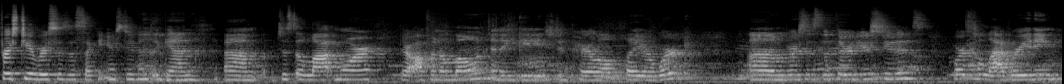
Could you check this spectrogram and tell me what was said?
First year versus a second year student again um, just a lot more. They're often alone and engaged in parallel play or work um, versus the third year students who are collaborating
